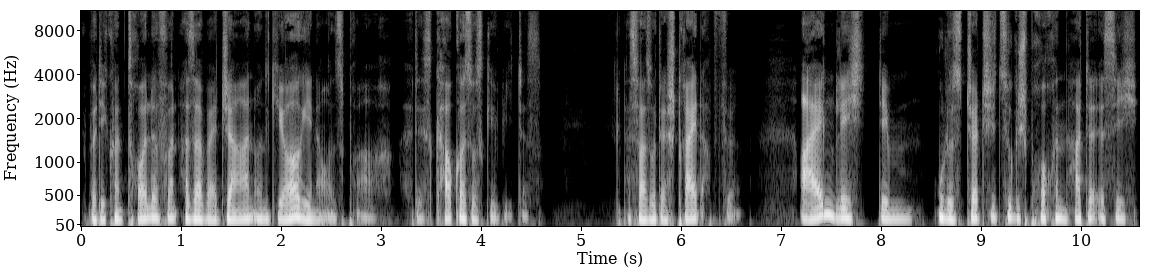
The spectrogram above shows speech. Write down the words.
über die Kontrolle von Aserbaidschan und Georgien ausbrach, des Kaukasusgebietes. Das war so der Streitapfel. Eigentlich dem Ulus Cöci zugesprochen hatte es sich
